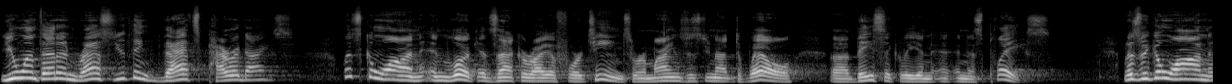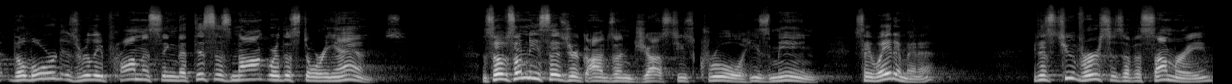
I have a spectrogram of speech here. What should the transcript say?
You want that unrest? You think that's paradise? Let's go on and look at Zechariah 14. So our minds just do not dwell uh, basically in, in this place. But as we go on, the Lord is really promising that this is not where the story ends. And so if somebody says your God's unjust, he's cruel, he's mean, say, wait a minute. He does two verses of a summary,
